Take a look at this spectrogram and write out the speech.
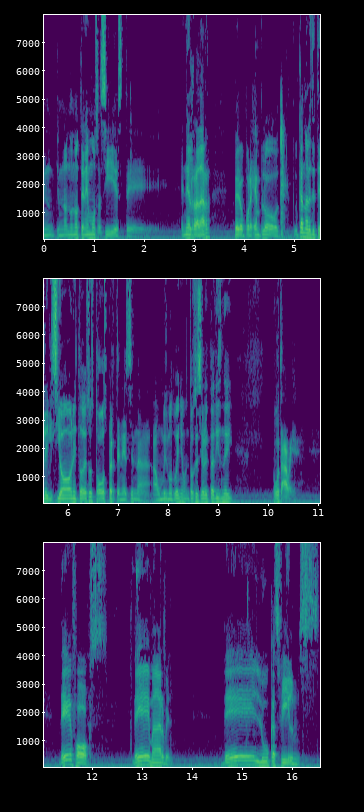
que, no, no, no tenemos así este en el radar pero por ejemplo canales de televisión y todo eso todos pertenecen a, a un mismo dueño entonces si ahorita Disney puta güey de Fox de Marvel de Lucasfilms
